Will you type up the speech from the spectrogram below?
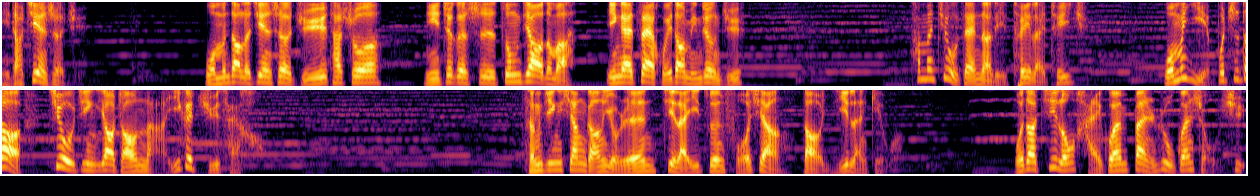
你到建设局。”我们到了建设局，他说：“你这个是宗教的吗？应该再回到民政局。”他们就在那里推来推去，我们也不知道究竟要找哪一个局才好。曾经香港有人寄来一尊佛像到宜兰给我。我到基隆海关办入关手续，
